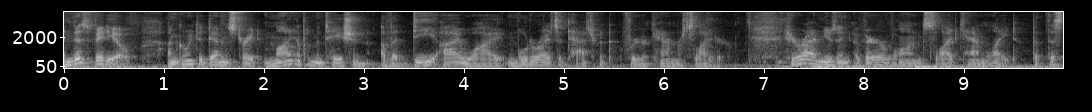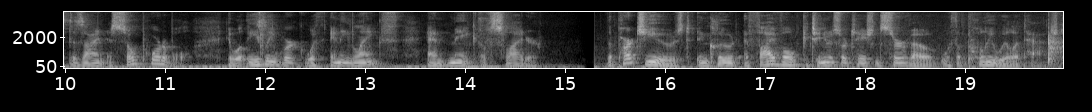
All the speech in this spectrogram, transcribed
In this video, I'm going to demonstrate my implementation of a DIY motorized attachment for your camera slider. Here I am using a Varavon SlideCam Lite, but this design is so portable it will easily work with any length and make of slider. The parts used include a 5 volt continuous rotation servo with a pulley wheel attached,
